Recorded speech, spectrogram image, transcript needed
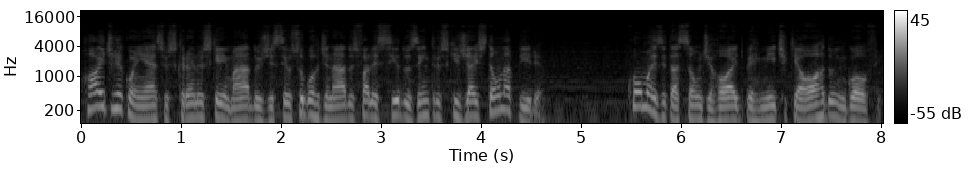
Royd reconhece os crânios queimados de seus subordinados falecidos entre os que já estão na pilha. Como a hesitação de Royd permite que a horda o engolfe,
